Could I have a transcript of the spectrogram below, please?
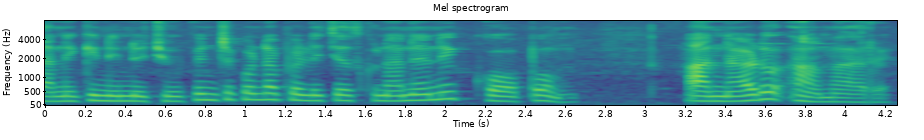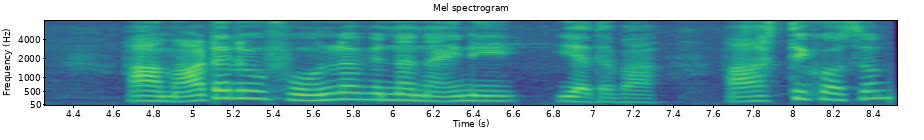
తనకి నిన్ను చూపించకుండా పెళ్ళి చేసుకున్నానని కోపం అన్నాడు అమర్. ఆ మాటలు ఫోన్లో విన్న నయని ఎదవా ఆస్తి కోసం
